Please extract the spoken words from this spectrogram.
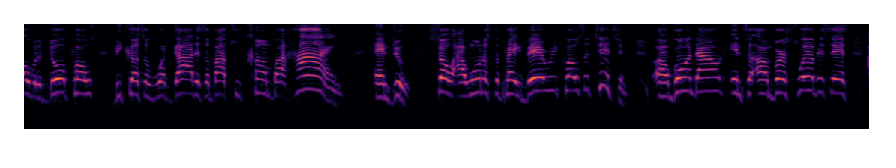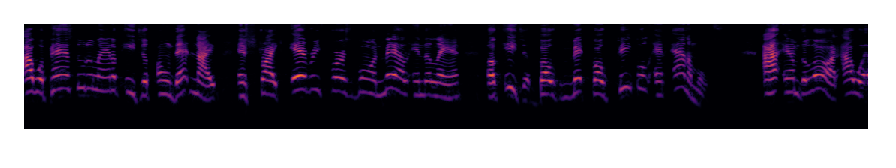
over the doorpost because of what God is about to come behind and do. So I want us to pay very close attention. Uh, going down into um, verse 12, it says, I will pass through the land of Egypt on that night and strike every firstborn male in the land of Egypt, both both people and animals. I am the Lord. I will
